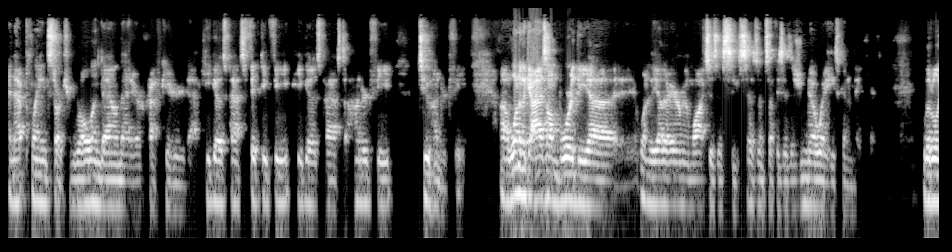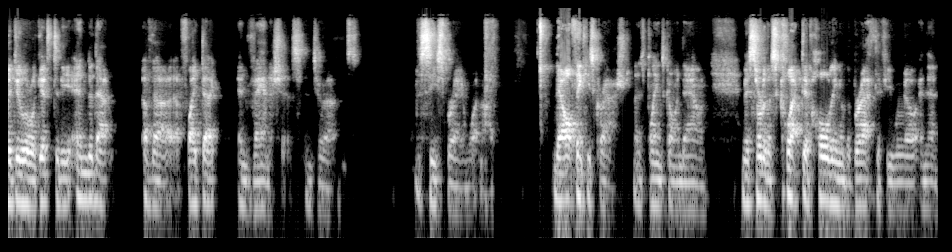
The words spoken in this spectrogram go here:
and that plane starts rolling down that aircraft carrier deck. He goes past 50 feet, he goes past 100 feet, 200 feet. Uh, one of the guys on board the uh, one of the other airmen watches this. He says to himself, he says, "There's no way he's going to make it." Literally, Doolittle gets to the end of that of the flight deck and vanishes into a, the sea spray and whatnot. They all think he's crashed and his plane's going down. And it's sort of this collective holding of the breath, if you will. And then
